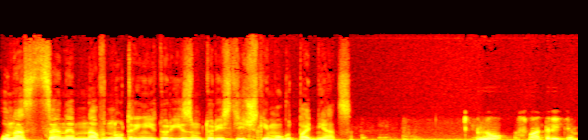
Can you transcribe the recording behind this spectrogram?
у нас цены на внутренний туризм туристический могут подняться? Ну, смотрите,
